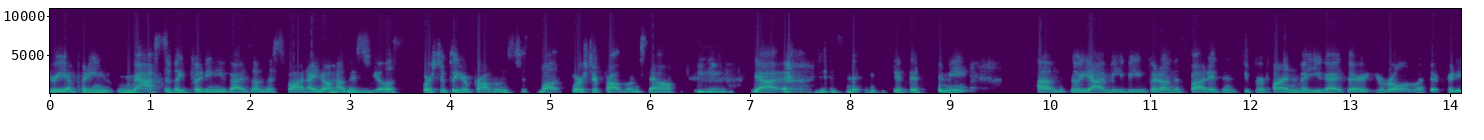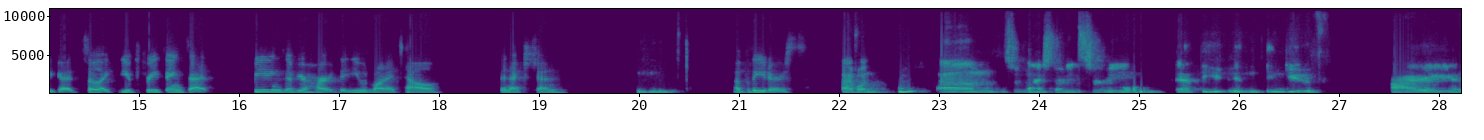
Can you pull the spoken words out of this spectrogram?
three? I'm putting massively putting you guys on the spot. I know how mm-hmm. this feels. Worship leader problems, just well, worship problems now. Mm-hmm. Yeah, did this to me. Um, so yeah, me being put on the spot isn't super fun, but you guys are you're rolling with it pretty good. So like you have three things that beatings of your heart that you would want to tell the next general mm-hmm. of leaders. I have one. Mm-hmm. Um, so when I started serving at the in, in youth, I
